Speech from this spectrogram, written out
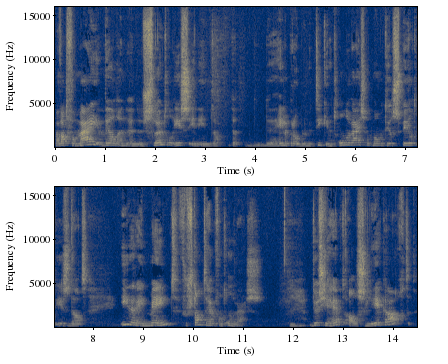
Maar wat voor mij wel een, een, een sleutel is in, in dat, dat, de hele problematiek in het onderwijs, wat momenteel speelt, is dat iedereen meent verstand te hebben van het onderwijs. Mhm. Dus je hebt als leerkracht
